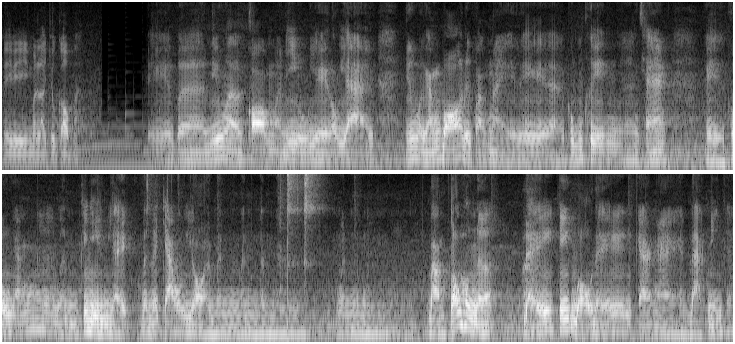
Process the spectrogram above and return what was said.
Vì vì mình là trụ cột mà. Thì à, nếu mà con mà ví dụ về lâu dài nếu mà gắn bó được bạn này thì à, cũng khuyên à, sang thì cố gắng mình cái gì cũng vậy mình phải trau dồi mình mình mình mình, làm tốt hơn nữa để tiến bộ để càng ngày đạt những cái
